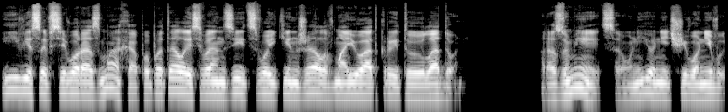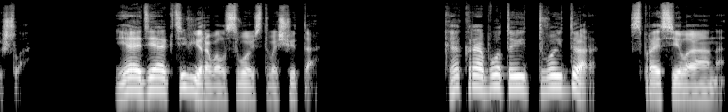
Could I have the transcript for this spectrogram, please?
Иви со всего размаха попыталась вонзить свой кинжал в мою открытую ладонь. Разумеется, у нее ничего не вышло. Я деактивировал свойства щита. «Как работает твой дар?» — спросила она.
